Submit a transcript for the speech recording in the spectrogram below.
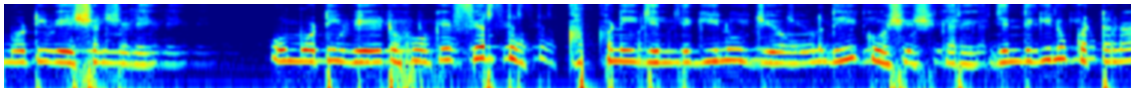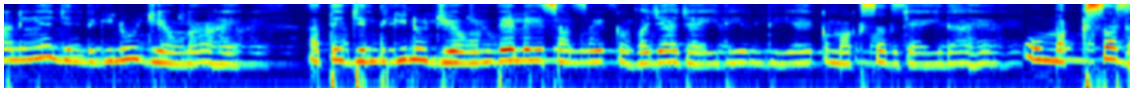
ਮੋਟੀਵੇਸ਼ਨ ਮਿਲੇ। ਉਹ ਮੋਟੀਵੇਟ ਹੋ ਕੇ ਫਿਰ ਤੋਂ ਆਪਣੀ ਜ਼ਿੰਦਗੀ ਨੂੰ ਜਿਉਣ ਦੀ ਕੋਸ਼ਿਸ਼ ਕਰੇ। ਜ਼ਿੰਦਗੀ ਨੂੰ ਕੱਟਣਾ ਨਹੀਂ ਹੈ, ਜ਼ਿੰਦਗੀ ਨੂੰ ਜਿਉਣਾ ਹੈ ਅਤੇ ਜ਼ਿੰਦਗੀ ਨੂੰ ਜਿਉਣ ਦੇ ਲਈ ਸਾਨੂੰ ਇੱਕ ਵਜ੍ਹਾ ਚਾਹੀਦੀ ਹੁੰਦੀ ਹੈ, ਇੱਕ ਮਕਸਦ ਚਾਹੀਦਾ ਹੈ। ਉਹ ਮਕਸਦ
